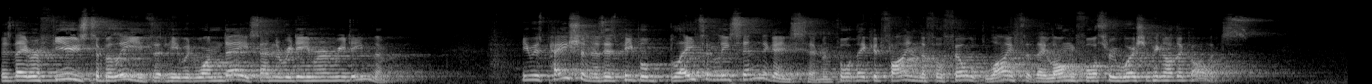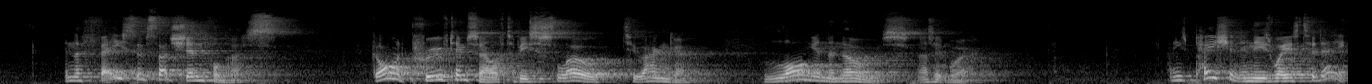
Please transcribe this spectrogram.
as they refused to believe that he would one day send a Redeemer and redeem them. He was patient as his people blatantly sinned against him and thought they could find the fulfilled life that they longed for through worshipping other gods. In the face of such sinfulness, God proved himself to be slow to anger, long in the nose, as it were. And he's patient in these ways today.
